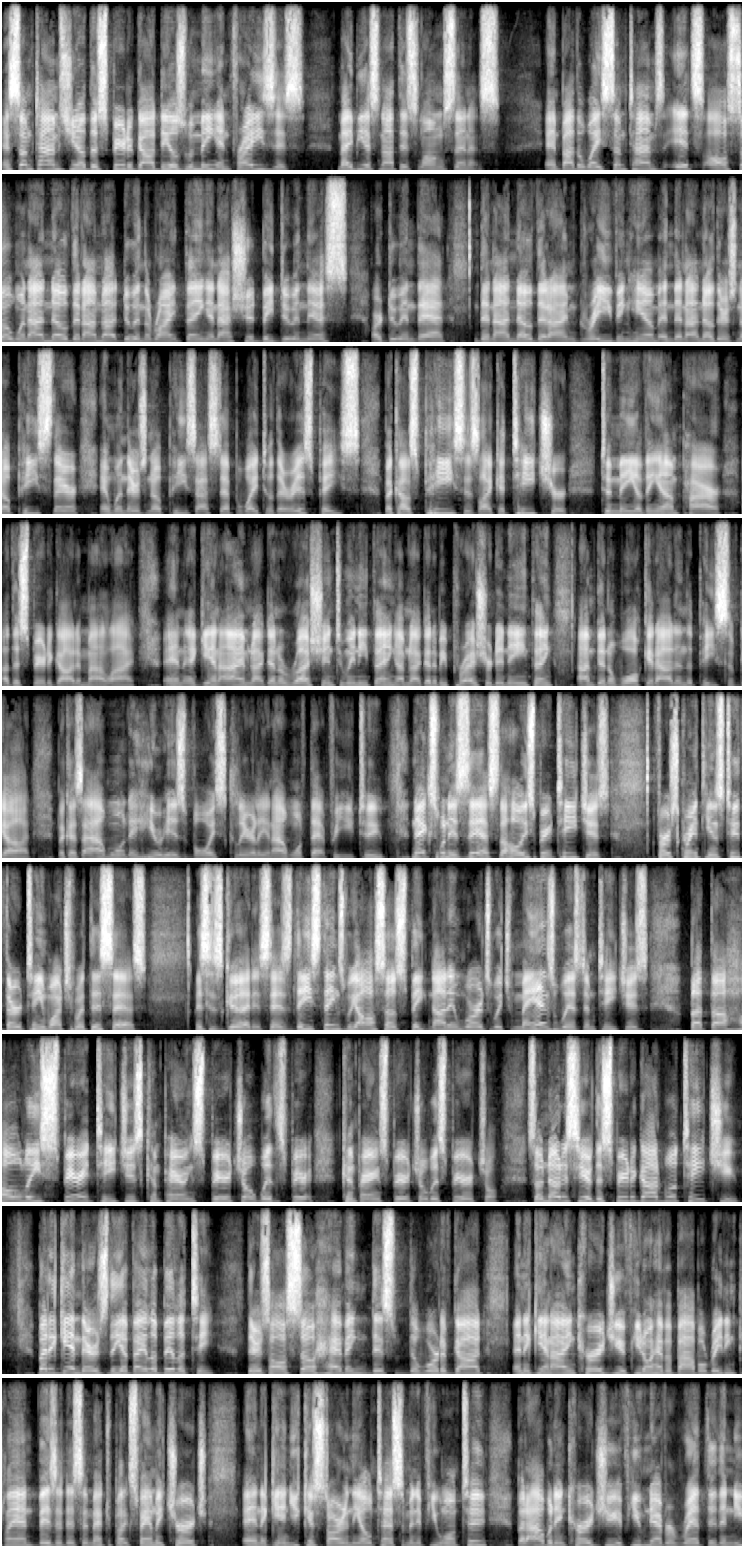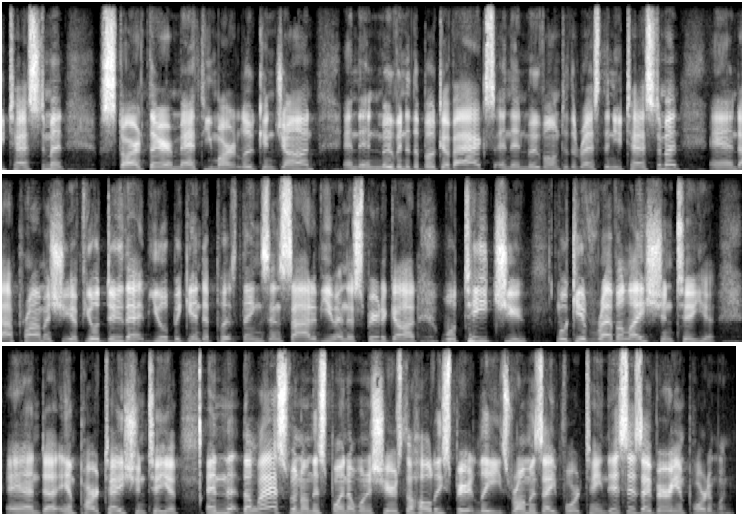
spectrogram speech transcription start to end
And sometimes, you know, the Spirit of God deals with me in phrases. Maybe it's not this long sentence. And by the way, sometimes it's also when I know that I'm not doing the right thing and I should be doing this or doing that, then I know that I'm grieving Him and then I know there's no peace there. And when there's no peace, I step away till there is peace because peace is like a teacher to me of the umpire of the Spirit of God in my life. And again, I am not going to rush into anything, I'm not going to be pressured in anything. I'm going to walk it out in the peace of God because I want to hear His voice clearly and I want that for you too. Next one is this the Holy Spirit teaches teaches. 1 Corinthians 2:13, watch what this says. This is good. It says, These things we also speak not in words which man's wisdom teaches, but the Holy Spirit teaches, comparing spiritual with spirit, comparing spiritual with spiritual. So notice here, the Spirit of God will teach you. But again, there's the availability. There's also having this the Word of God. And again, I encourage you if you don't have a Bible reading plan, visit us at Metroplex Family Church. And again, you can start in the Old Testament if you want to. But I would encourage you if you've never read through the New Testament, start there Matthew, Mark, Luke, and John, and then move into the book of Acts, and then move on to the rest of the New Testament. And I promise you, if you'll do that, you'll begin to put things inside of you, and the Spirit of God will teach you will give revelation to you and uh, impartation to you. And the, the last one on this point I want to share is the Holy Spirit leads, Romans 8 14. This is a very important one.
